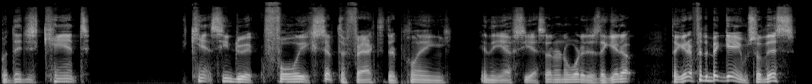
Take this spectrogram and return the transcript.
but they just can't. They can't seem to fully accept the fact that they're playing in the FCS. I don't know what it is. They get up, they get up for the big game. So this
